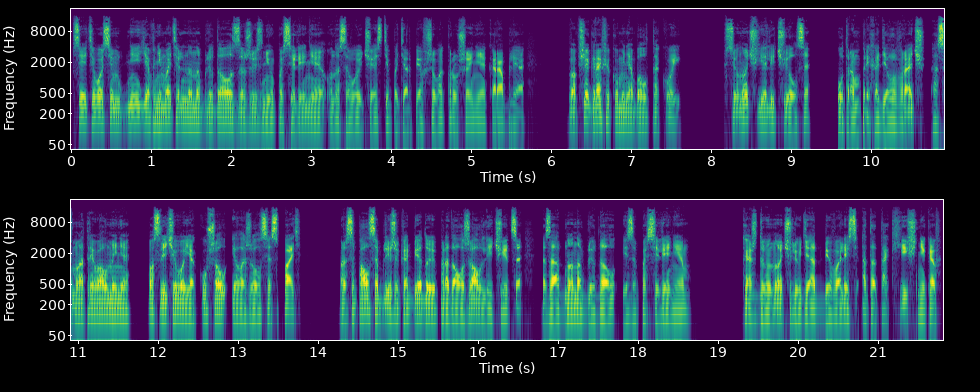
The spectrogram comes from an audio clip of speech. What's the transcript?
Все эти восемь дней я внимательно наблюдал за жизнью поселения у носовой части потерпевшего крушение корабля. Вообще график у меня был такой. Всю ночь я лечился. утром приходил врач, осматривал меня, после чего я кушал и ложился спать. Просыпался ближе к обеду и продолжал лечиться, заодно наблюдал и за поселением. Каждую ночь люди отбивались от атак хищников.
